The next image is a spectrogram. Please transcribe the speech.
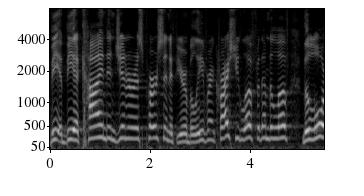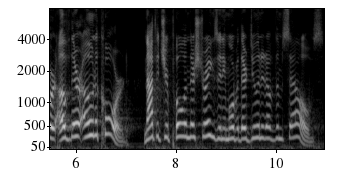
be, be a kind and generous person. If you're a believer in Christ, you love for them to love the Lord of their own accord. Not that you're pulling their strings anymore, but they're doing it of themselves.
